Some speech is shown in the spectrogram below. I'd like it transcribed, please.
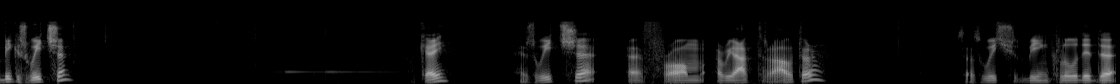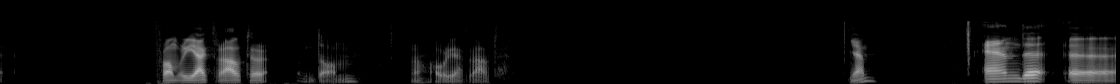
big switch. Okay, a switch uh, from a React router. So switch should be included uh, from React router DOM no, or React router. Yeah, and uh,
